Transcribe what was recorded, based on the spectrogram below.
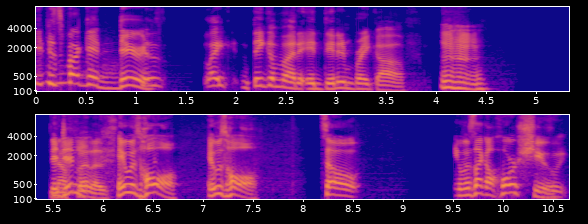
He just fucking dude. Like think about it. It didn't break off. Mm-hmm. It Now, didn't. fellas, It was whole. It was whole. So it was like a horseshoe, like-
